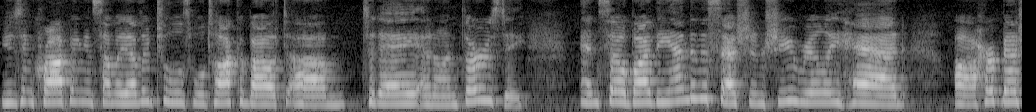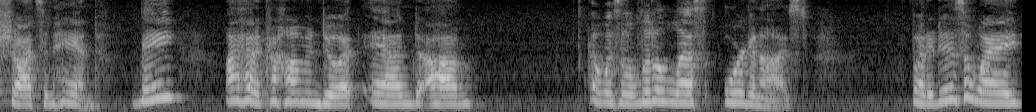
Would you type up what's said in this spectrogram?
using cropping and some of the other tools we'll talk about um, today and on Thursday. And so by the end of the session, she really had uh, her best shots in hand. Me, I had to come home and do it, and um, it was a little less organized. But it is a way,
